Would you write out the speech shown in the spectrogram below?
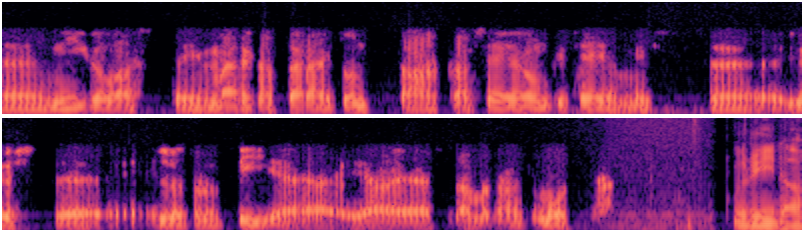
eh, nii kõvasti ei märgata, ära ei tunta, aga see ongi see, mis just ellu tuleb viia ja, ja, ja seda ma tahangi muuta. Riina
